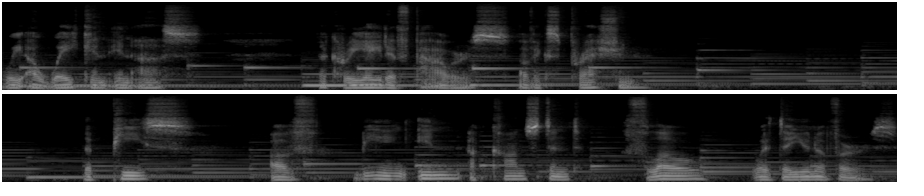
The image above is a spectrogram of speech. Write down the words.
We awaken in us the creative powers of expression, the peace of being in a constant flow with the universe,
